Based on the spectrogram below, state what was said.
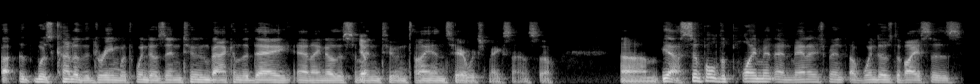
uh, was kind of the dream with Windows Intune back in the day, and I know there's some Yep. Intune tie-ins here, which makes sense. So, um, yeah, simple deployment and management of Windows devices,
